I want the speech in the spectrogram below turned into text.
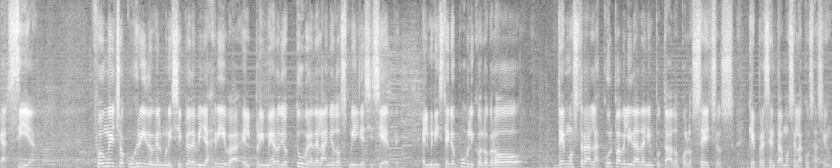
García. Fue un hecho ocurrido en el municipio de Villarriba el primero de octubre del año 2017. El Ministerio Público logró demostrar la culpabilidad del imputado por los hechos que presentamos en la acusación.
